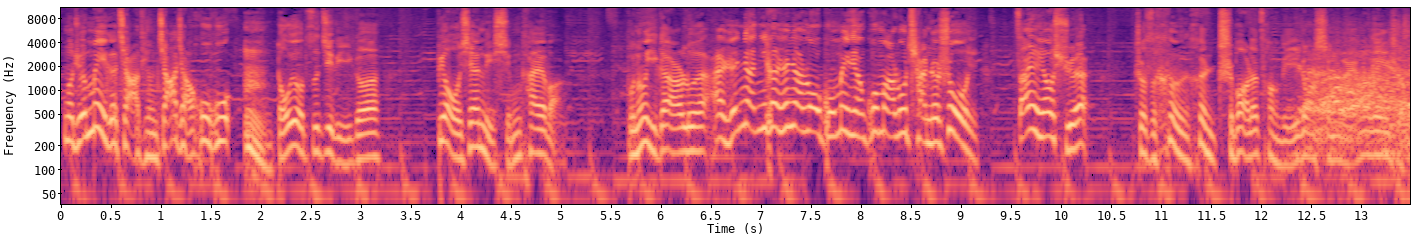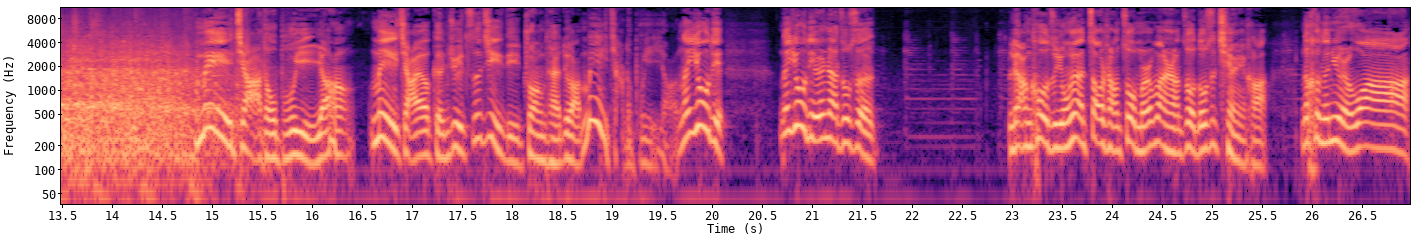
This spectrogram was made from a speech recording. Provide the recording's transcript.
我觉得每个家庭家家户户 都有自己的一个表现的形态吧。不能一概而论，哎，人家你看人家老公每天过马路牵着手，咱也要学，这是很很吃饱了撑的一种行为。我跟你说，每家都不一样，每家要根据自己的状态，对吧？每家都不一样。那有的，那有的人家就是两口子永远早上走门，晚上走都是亲一下。那很多女人哇，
